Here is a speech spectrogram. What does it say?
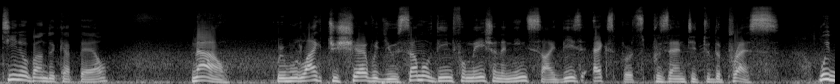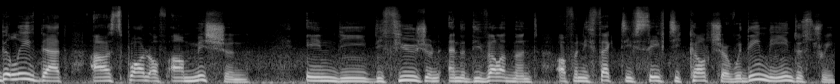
Tino Vande Capelle. Now, we would like to share with you some of the information and insight these experts presented to the press. We believe that as part of our mission in the diffusion and the development of an effective safety culture within the industry,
